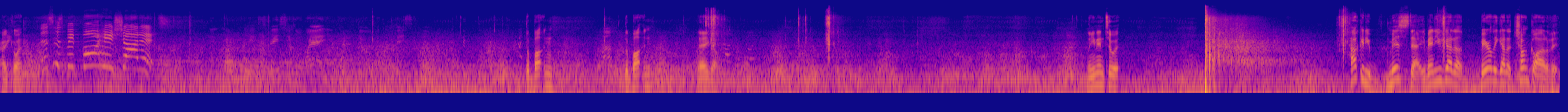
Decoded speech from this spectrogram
All right, go ahead. This is before he shot it. It's facing away. You couldn't do it with it facing The button. Huh? The button. There you go. Lean into it. How could you miss that? Man, you got a barely got a chunk out of it.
